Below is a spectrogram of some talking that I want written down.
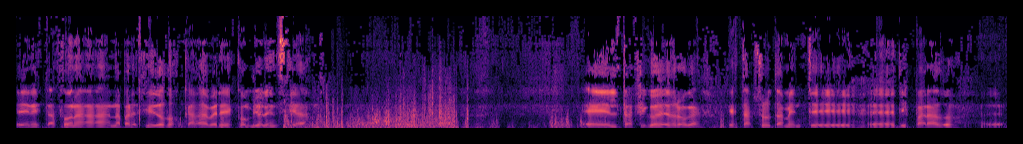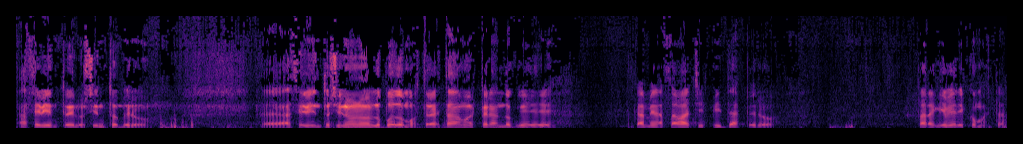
en esta zona han aparecido dos cadáveres con violencia. El tráfico de drogas, que está absolutamente eh, disparado. Eh, hace viento, eh, lo siento, pero hace viento, si no, no lo puedo mostrar. Estábamos esperando que, amenazaba chispitas, pero para que vierais cómo está.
